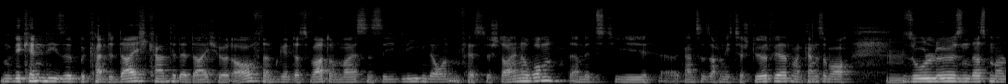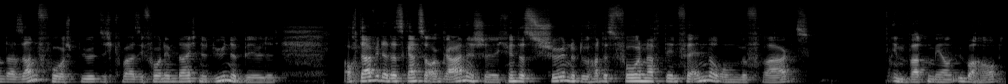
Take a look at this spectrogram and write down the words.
wir kennen diese bekannte Deichkante, der Deich hört auf, dann beginnt das Watt und meistens liegen da unten feste Steine rum, damit die äh, ganze Sache nicht zerstört wird. Man kann es aber auch mhm. so lösen, dass man da Sand vorspült, sich quasi vor dem Deich eine Düne bildet. Auch da wieder das ganze Organische. Ich finde das schön, du hattest vorhin nach den Veränderungen gefragt im Wattenmeer und überhaupt.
